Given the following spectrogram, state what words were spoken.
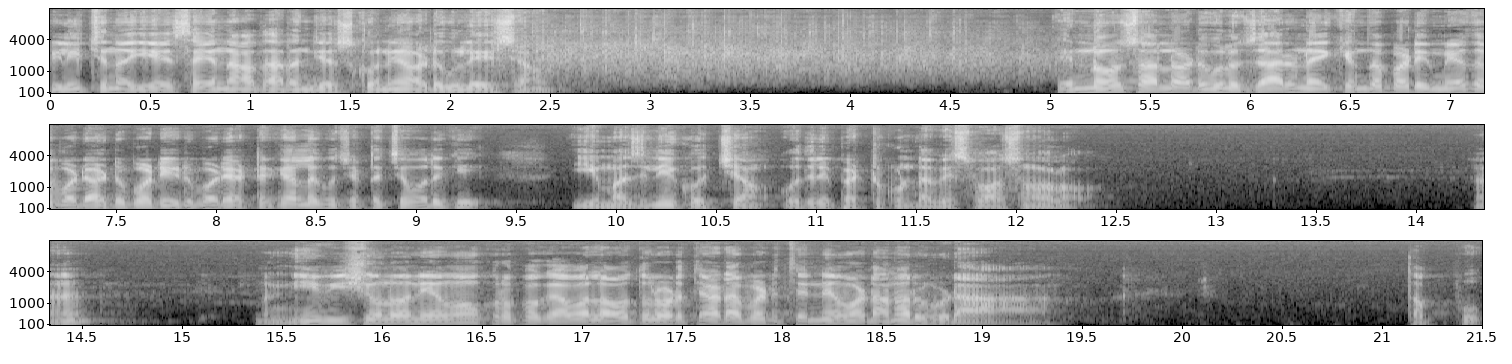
పిలిచిన ఏసైన ఆధారం చేసుకొని అడుగులేశాం ఎన్నోసార్లు అడుగులు జారినాయి కింద పడి మీద పడి అటుపడి ఇటుపడి అట్టకెళ్ళకు చిట్ట చివరికి ఈ మజిలీకి వచ్చాం వదిలిపెట్టకుండా విశ్వాసంలో. నీ విషయంలోనేమో కృప కావాలి అవతలోడు తేడా పడితేనే వాడు అనర్హుడా? తప్పు.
